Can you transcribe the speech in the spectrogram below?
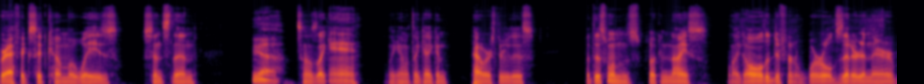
graphics had come a ways since then. Yeah. So I was like, eh, like I don't think I can power through this. But this one was fucking nice. Like all the different worlds that are in there are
